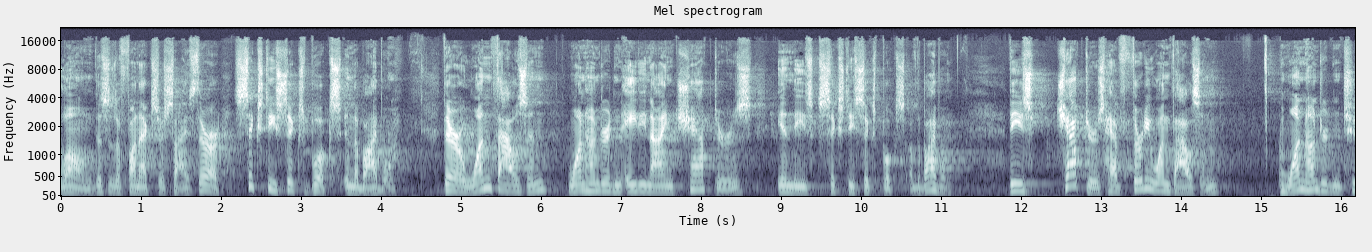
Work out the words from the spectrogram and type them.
alone, this is a fun exercise. There are 66 books in the Bible. There are 1,189 chapters in these 66 books of the Bible. These chapters have 31,102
